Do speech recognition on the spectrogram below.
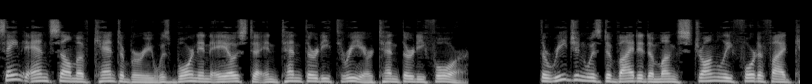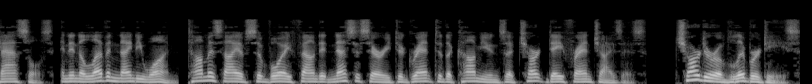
Saint Anselm of Canterbury was born in Aosta in 1033 or 1034. The region was divided among strongly fortified castles, and in 1191, Thomas I of Savoy found it necessary to grant to the communes a charte des franchises Charter of Liberties",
